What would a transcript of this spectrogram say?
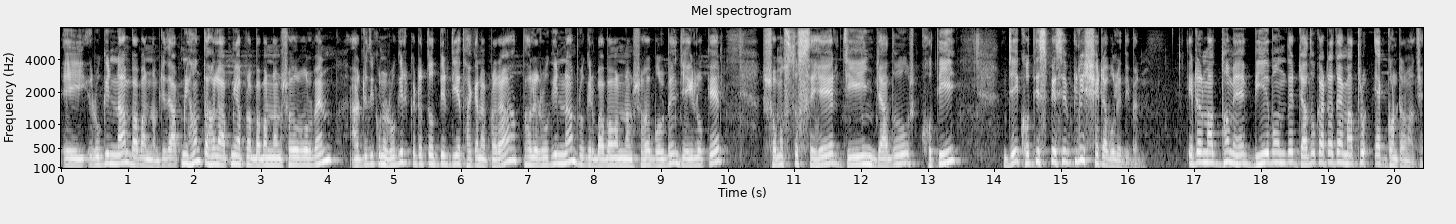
এই রুগীর নাম, বাবার নাম। যদি আপনি হন, তাহলে আপনি আপনার বাবার নাম সহ বলবেন। আর যদি কোনো রুগীর কেটে তদবির দিয়ে থাকেন আপনারা, তাহলে রুগীর নাম, রুগীর বাবা মার নাম সহ বলবেন যে এই লোকের সমস্ত সেহের, জিন, জাদু, ক্ষতি, যেই ক্ষতি স্পেসিফিকলি সেটা বলে দিবেন। এটার মাধ্যমে বিয়ে বন্ধের জাদু কাটা যায় মাত্র এক ঘণ্টার মাঝে।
